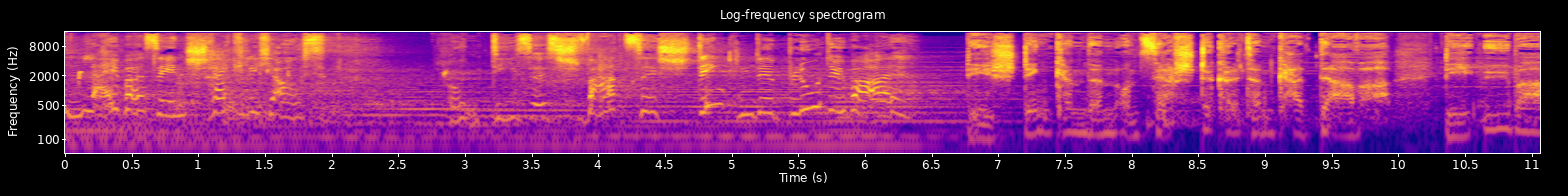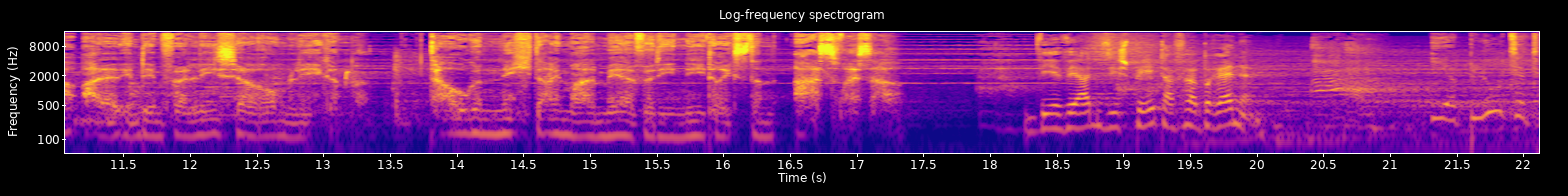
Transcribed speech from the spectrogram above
Widerlichen Leiber sehen schrecklich aus. Und dieses schwarze, stinkende Blut überall. Die stinkenden und zerstückelten Kadaver, die überall in dem Verlies herumliegen, taugen nicht einmal mehr für die niedrigsten Aasfresser. Wir werden sie später verbrennen. Ihr blutet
